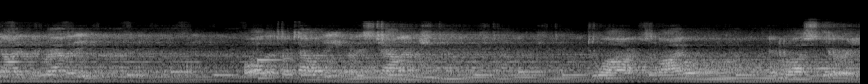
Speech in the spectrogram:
There is the gravity or the totality of this challenge to our survival and to our security.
